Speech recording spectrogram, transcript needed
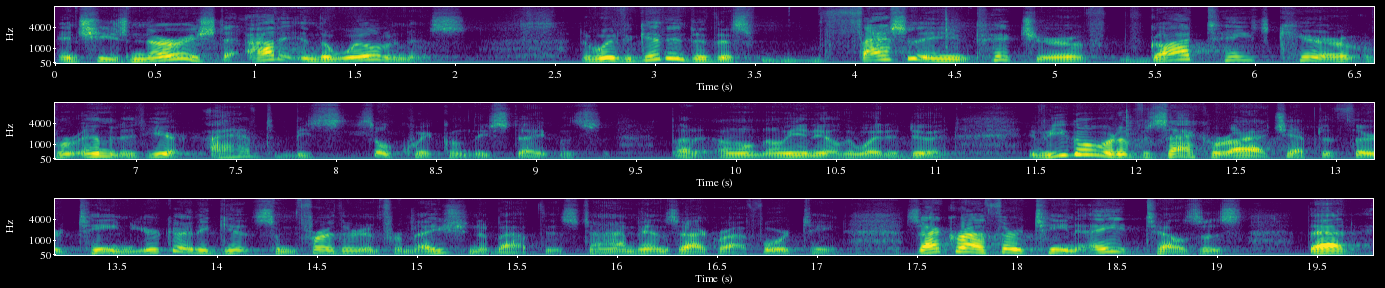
and she's nourished out in the wilderness. We get into this fascinating picture of God takes care of a remnant. Here, I have to be so quick on these statements, but I don't know any other way to do it. If you go over to Zechariah chapter 13, you're going to get some further information about this time and Zechariah 14. Zechariah 13, 8 tells us that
